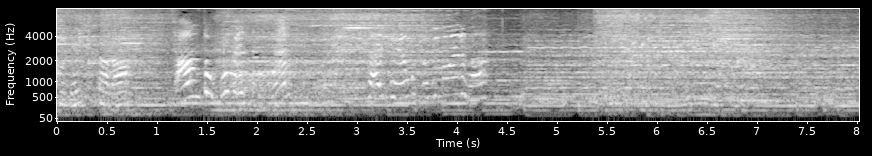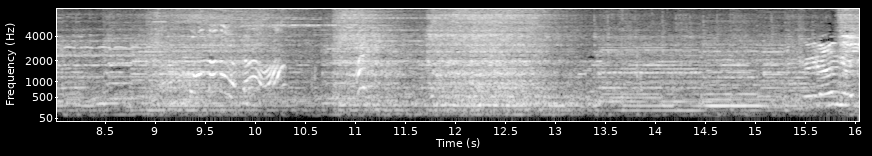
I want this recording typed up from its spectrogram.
うまくできたらちゃんと褒めてね。体勢を整えるわ。こんなのはどう食らうがいい。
